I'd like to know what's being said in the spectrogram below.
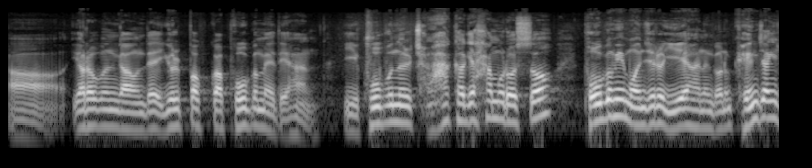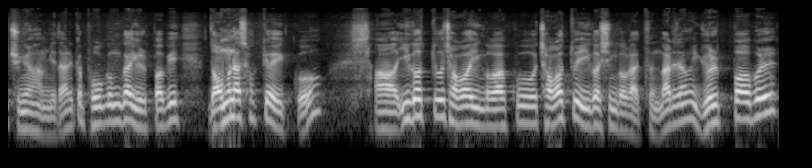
어, 여러분 가운데 율법과 복음에 대한 이 구분을 정확하게 함으로써 복음이 뭔지를 이해하는 것은 굉장히 중요합니다. 그러니까 복음과 율법이 너무나 섞여 있고 어, 이것도 저거인 것 같고 저것도 이것인 것 같은 말하자면 율법을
